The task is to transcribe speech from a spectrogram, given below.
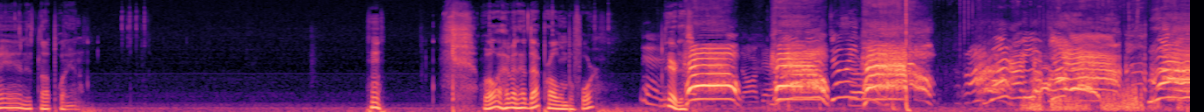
And it's not playing. Hmm. Well, I haven't had that problem before. There it is. Help! Help! doing? Help! What are you doing? What are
